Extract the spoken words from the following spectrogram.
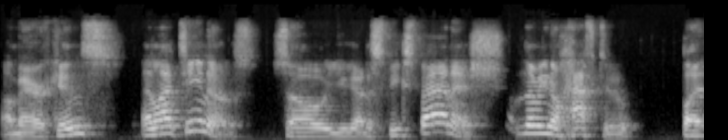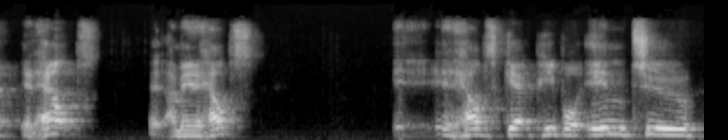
Americans and Latinos. So you got to speak Spanish. No, you don't have to, but it helps. I mean, it helps. It helps get people into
